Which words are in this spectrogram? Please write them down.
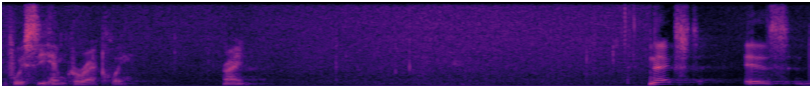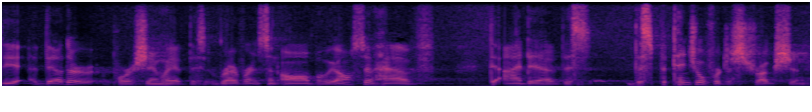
if we see him correctly, right? Next is the, the other portion. We have this reverence and awe, but we also have the idea of this, this potential for destruction.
